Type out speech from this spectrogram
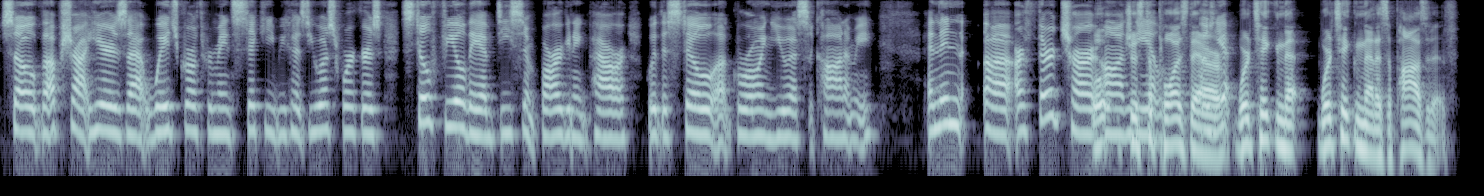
so the upshot here is that wage growth remains sticky because U.S. workers still feel they have decent bargaining power with a still uh, growing U.S. economy. And then uh, our third chart well, on just the, to pause there, yeah. we're taking that we're taking that as a positive,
